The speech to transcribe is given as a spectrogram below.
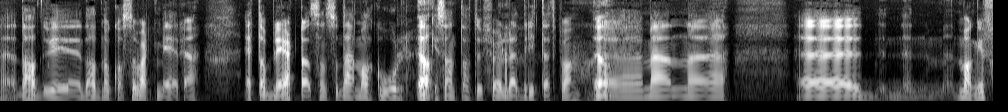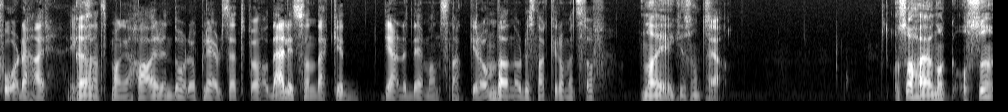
Eh, Da hadde, vi, det hadde nok også vært mer etablert, da, sånn som det er med alkohol. Ja. Ikke sant? At du føler deg dritt etterpå. Ja. Uh, Men uh, uh, mange får det her. Ikke Ja. sant? Mange har en dårlig opplevelse etterpå. Og det er litt sånn, det er ikke gjerne det man snakker om da, når du snakker om et stoff. Nei, ikke sant. Ja. Og så har jeg nok også,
